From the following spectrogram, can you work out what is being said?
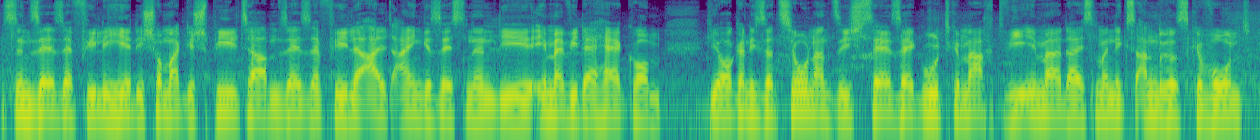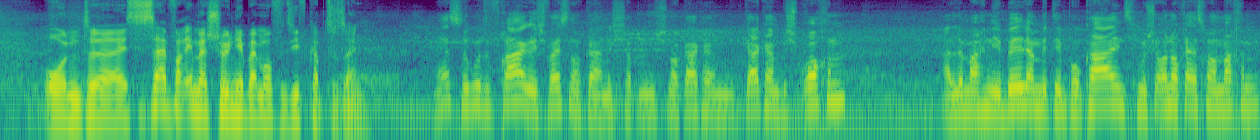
Es sind sehr, sehr viele hier, die schon mal gespielt haben, sehr, sehr viele Alteingesessenen, die immer wieder herkommen. Die Organisation an sich sehr, sehr gut gemacht, wie immer. Da ist man nichts anderes gewohnt. Und äh, es ist einfach immer schön, hier beim Offensivcup zu sein. Ja, das ist eine gute Frage. Ich weiß noch gar nicht. Ich habe mich noch gar keinen, gar keinen besprochen. Alle machen hier Bilder mit den Pokalen, das muss ich auch noch erstmal machen.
